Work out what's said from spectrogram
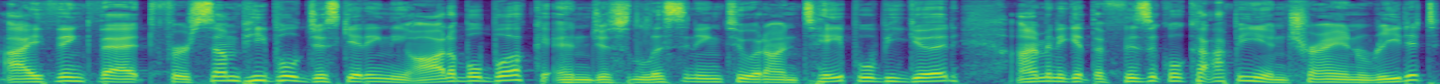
I think that for some people, just getting the Audible book and just listening to it on tape will be good. I'm going to get the physical copy and try and read it.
